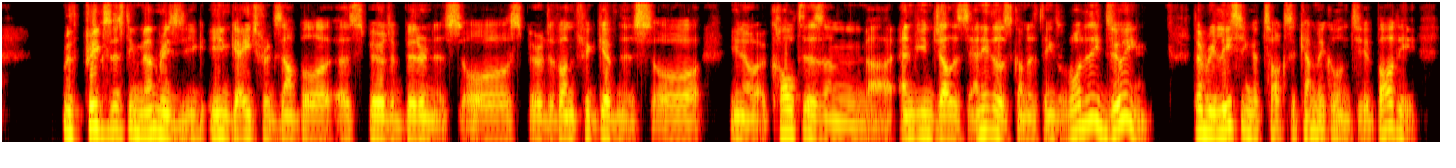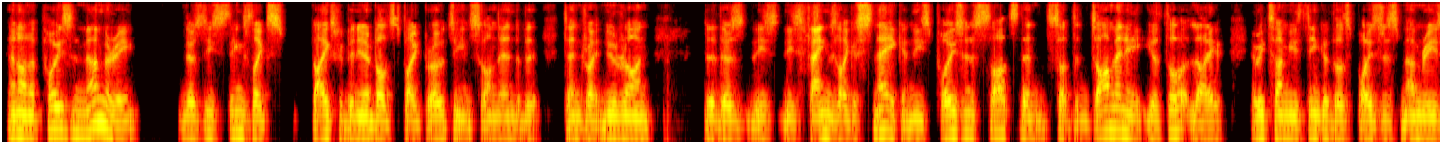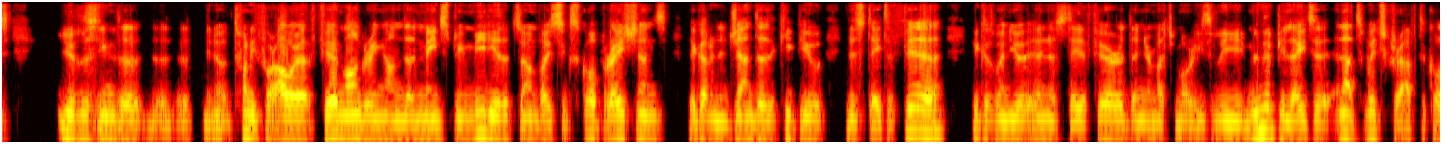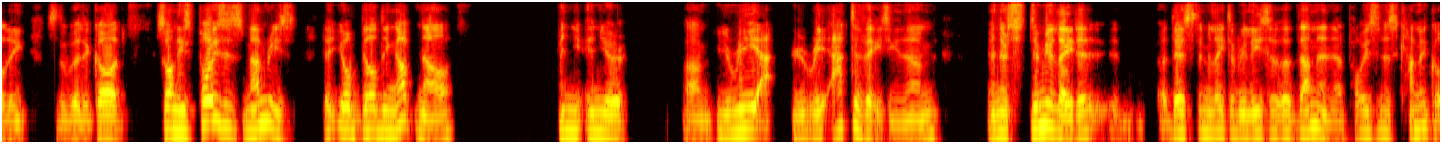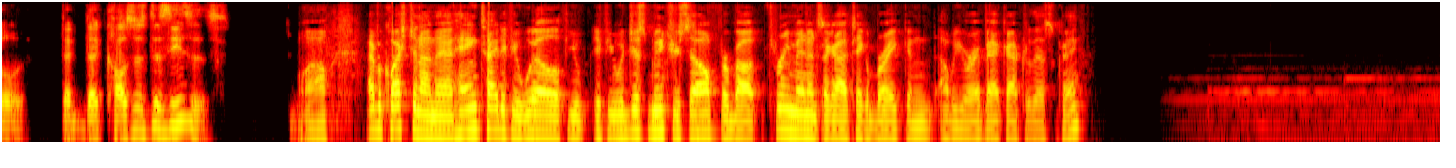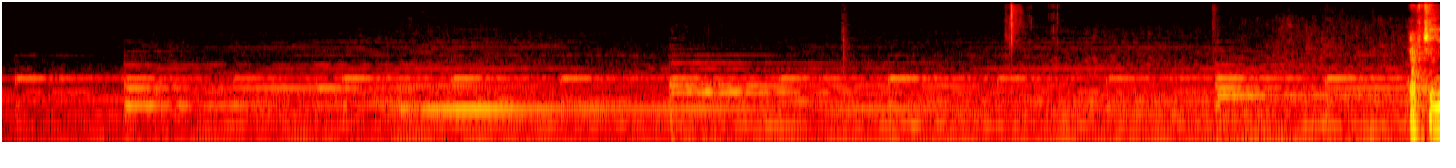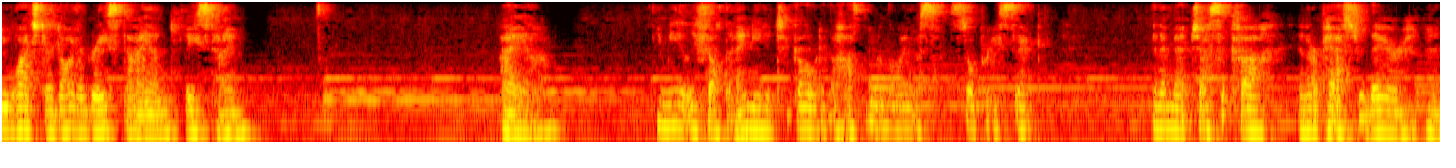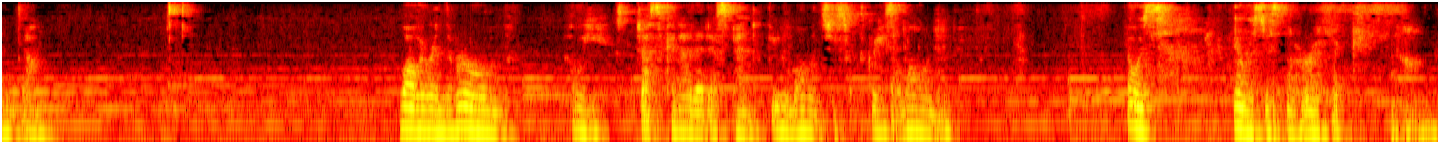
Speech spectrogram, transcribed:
with pre-existing memories, you, you engage, for example, a, a, spirit of bitterness or spirit of unforgiveness or, you know, occultism, uh, envy and jealousy, any of those kind of things. What are they doing? They're releasing a toxic chemical into your body. And on a poison memory, there's these things like spikes. We've been hearing about spike proteins. So on the end of the dendrite neuron, there's these these fangs like a snake, and these poisonous thoughts then start to dominate your thought life. Every time you think of those poisonous memories, you're listening to the, the you know 24 hour fear mongering on the mainstream media that's owned by six corporations. They got an agenda to keep you in a state of fear because when you're in a state of fear, then you're much more easily manipulated, and that's witchcraft according to the word of God. So on these poisonous memories that you're building up now, and, um, you're, rea- you're reactivating them and they're stimulated, they stimulate the release of a venom, a poisonous chemical that, that causes diseases. Wow. I have a question on that. Hang tight if you will. If you if you would just mute yourself for about three minutes, I gotta take a break and I'll be right back after this, okay? After we watched our daughter Grace die on FaceTime, I um, immediately felt that I needed to go to the hospital, though I was still pretty sick. And I met Jessica and our pastor there, and um, while we were in the room, we Jessica and I let us spend a few moments just with Grace alone, and it was it was just a horrific um,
